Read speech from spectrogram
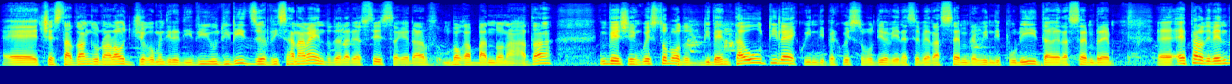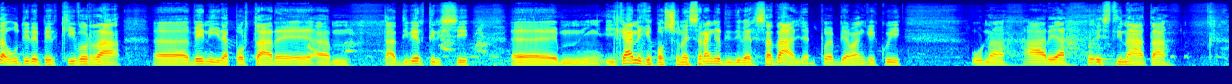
eh, c'è stata anche una logica dire, di riutilizzo e risanamento dell'area stessa che era un po' abbandonata, invece in questo modo diventa utile, quindi per questo motivo viene, verrà sempre pulita, verrà sempre, eh, e però diventa utile per chi vorrà eh, venire a portare... Um, a divertirsi eh, i cani che possono essere anche di diversa taglia. Poi abbiamo anche qui un'area destinata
